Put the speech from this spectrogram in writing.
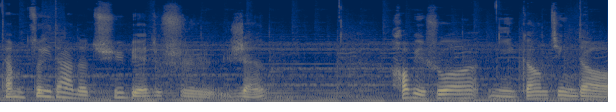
他们最大的区别就是人。好比说，你刚进到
